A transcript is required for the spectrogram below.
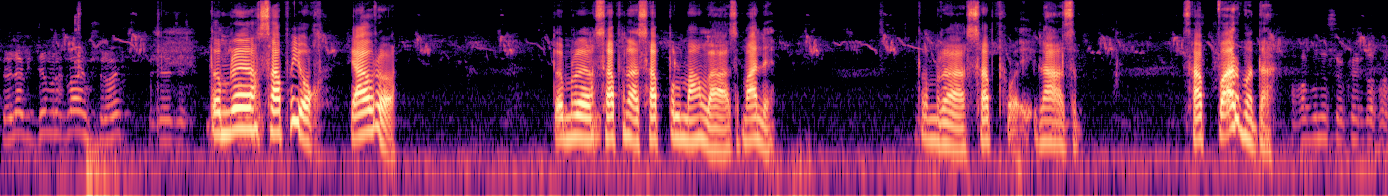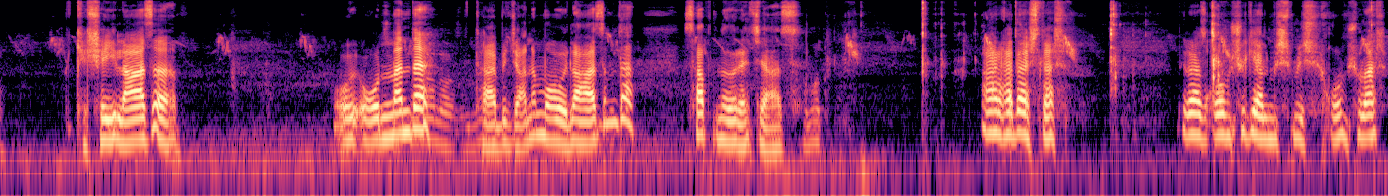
Şöyle bir dımrıklayayım şurayı. Dımrığın sapı yok yavru. Dımrığın sapına sap bulman lazım Ali. Dımrığa sap lazım. Sap var mı da? Aha bunu söker daha. Şey lazım. O, ondan da lazım tabi canım o lazım da sap ne öreceğiz? Ama Arkadaşlar biraz komşu gelmişmiş komşular.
